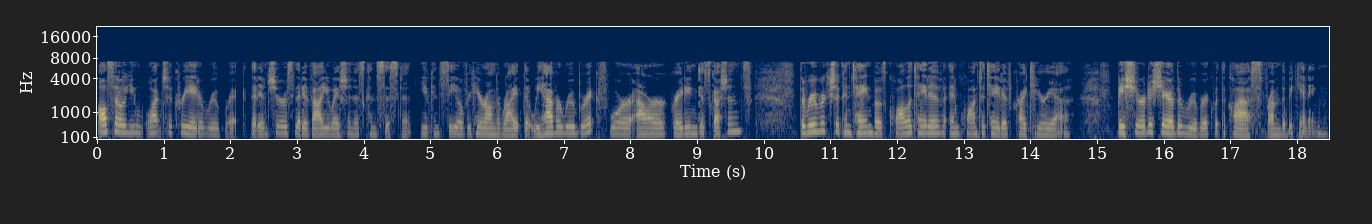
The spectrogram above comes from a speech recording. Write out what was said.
Also, you want to create a rubric that ensures that evaluation is consistent. You can see over here on the right that we have a rubric for our grading discussions. The rubric should contain both qualitative and quantitative criteria. Be sure to share the rubric with the class from the beginning.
